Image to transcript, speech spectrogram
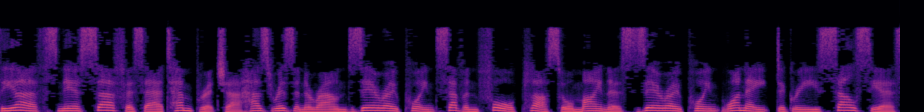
the Earth's near-surface air temperature has risen around 0.74 plus or minus 0.18 degrees Celsius,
